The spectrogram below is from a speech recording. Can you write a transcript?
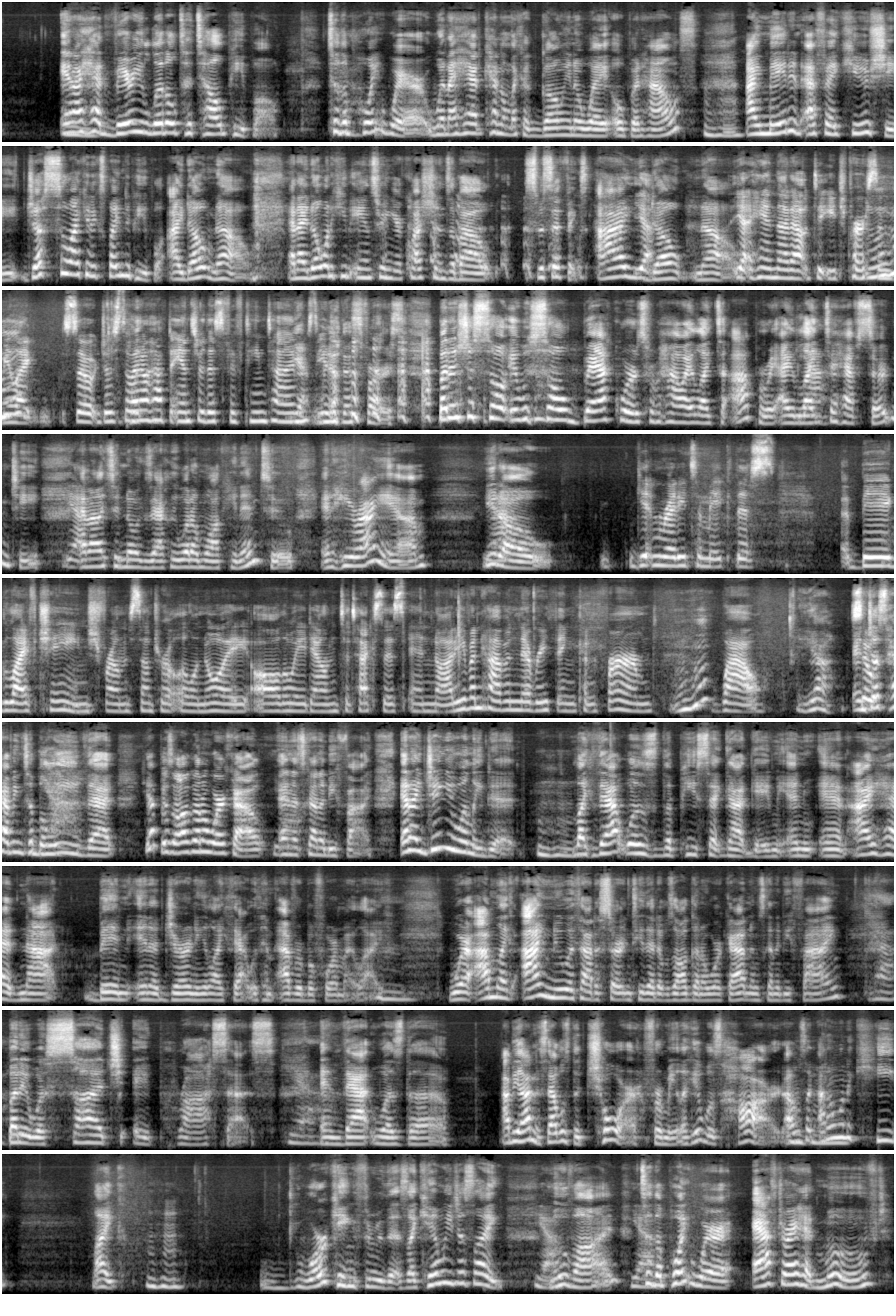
and Mm. I had very little to tell people. To the point where when I had kind of like a going away open house, Mm-hmm. I made an FAQ sheet just so I could explain to people, I don't know. And I don't want to keep answering your questions about specifics. I Yeah. don't know. yeah, hand that out to each person. Be like, so just so I don't have to answer this 15 times. Mm-hmm. Yeah, you know? this first. But it's just so it was so backwards from how I like to operate. I like Yeah. to have certainty, Yeah. and I like to know exactly what I'm walking into. And here I am, you Yeah. know, getting ready to make this big life change from central Illinois all the way down to Texas and not even having everything confirmed. Wow. yeah, and So- just having to believe that yep, it's all gonna work out and it's gonna be fine. And I genuinely did. Mm-hmm. Like that was the peace that God gave me, and and I had not been in a journey like that with Him ever before in my life. Mm. Where I'm like, I knew without a certainty that it was all going to work out and it was going to be fine. Yeah. but it was such a process Yeah. and that was the i'll be honest that was the chore for me like it was hard i was like i don't want to keep like mm-hmm working through this like can we just like Yeah. move on Yeah. to the point where after i had moved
